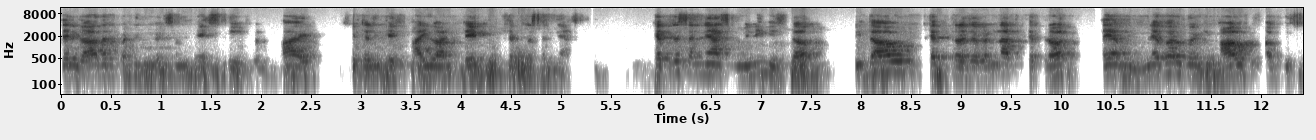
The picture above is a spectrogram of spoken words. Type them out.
then Gadhar Pandit makes some excuse. Why? He telling if I want take Kshetra Sannyas. Kshetra Sannyas meaning is the without Kshetra, Jagannath Kshetra, I am never going out of this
